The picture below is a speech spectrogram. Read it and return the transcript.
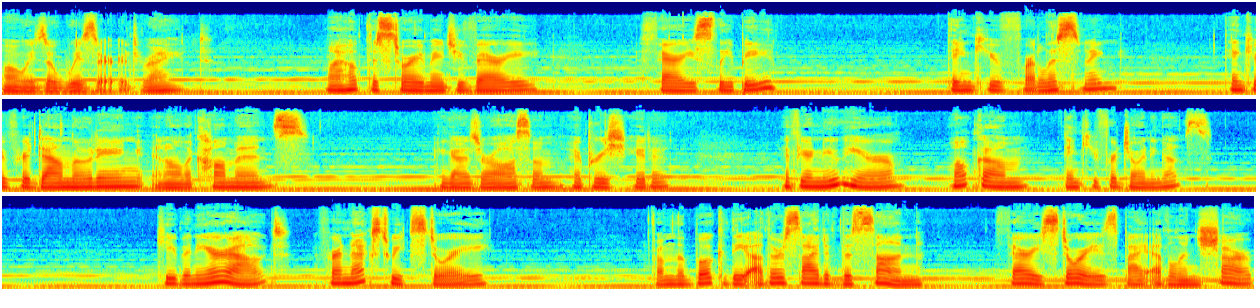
Always a wizard, right? I hope this story made you very, very sleepy. Thank you for listening. Thank you for downloading and all the comments. You guys are awesome. I appreciate it. If you're new here, welcome. Thank you for joining us. Keep an ear out for next week's story from the book The Other Side of the Sun Fairy Stories by Evelyn Sharp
